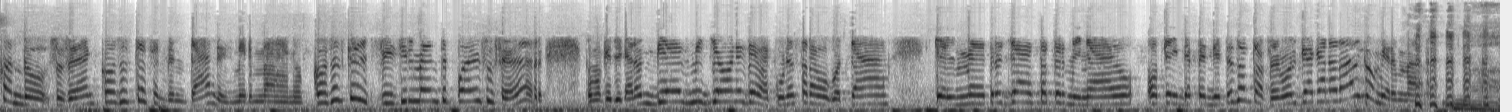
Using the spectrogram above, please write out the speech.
cuando sucedan cosas trascendentales, mi hermano. Cosas que difícilmente pueden suceder. Como que llegaron 10 millones de vacunas para Bogotá, que el metro ya está terminado, o que Independiente Santa Fe volvió a ganar algo, mi hermano. No,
